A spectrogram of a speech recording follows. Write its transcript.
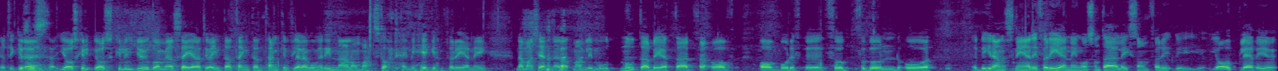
Jag, tycker det är, jag, skulle, jag skulle ljuga om jag säger att jag inte har tänkt den tanken flera gånger innan om att starta en egen förening. När man känner att man blir mot, motarbetad för, av, av både eh, för, förbund och begränsningar i förening och sånt där. Liksom. För det, det, jag upplever ju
